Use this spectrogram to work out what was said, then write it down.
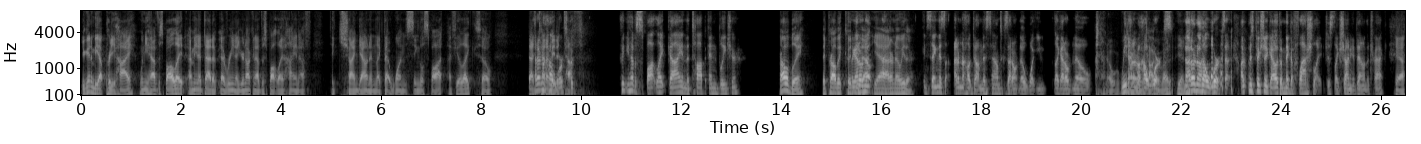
you're going to be up pretty high when you have the spotlight. I mean, at that arena, you're not going to have the spotlight high enough to shine down in like that one single spot. I feel like so. That I don't know kind of made it it works, but tough. Couldn't you have a spotlight guy in the top end bleacher? Probably. They probably could Like, do I don't that. know- Yeah, I don't know either. In saying this, I don't know how dumb this sounds because I don't know what you like. I don't know. I don't know. We don't, I don't know what how it works. It. Yeah, No, I don't know how it works. I, I'm just picturing a guy with a mega flashlight, just like shining it down on the track. Yeah.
